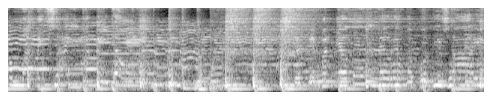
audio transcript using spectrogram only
มันไม่ใช่มันไม่โดนจะเก็บมันเอวเต้นเร็วๆกับคนที่ใช่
